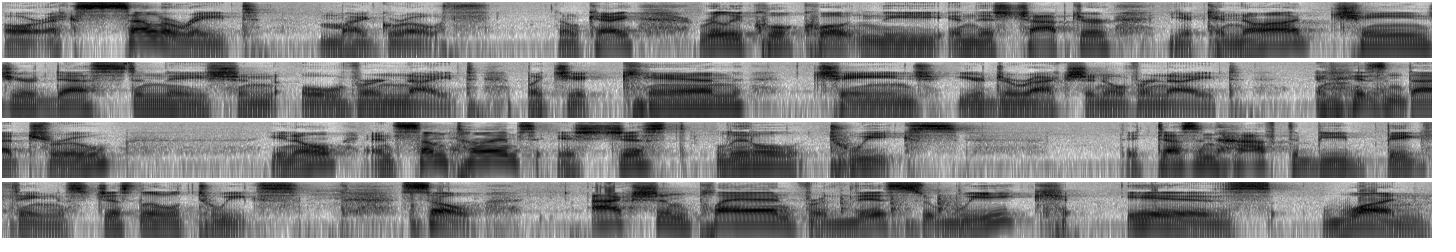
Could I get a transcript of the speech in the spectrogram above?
or accelerate my growth? Okay? Really cool quote in the in this chapter. You cannot change your destination overnight, but you can change your direction overnight. And isn't that true? You know, and sometimes it's just little tweaks. It doesn't have to be big things, just little tweaks. So, action plan for this week is one,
